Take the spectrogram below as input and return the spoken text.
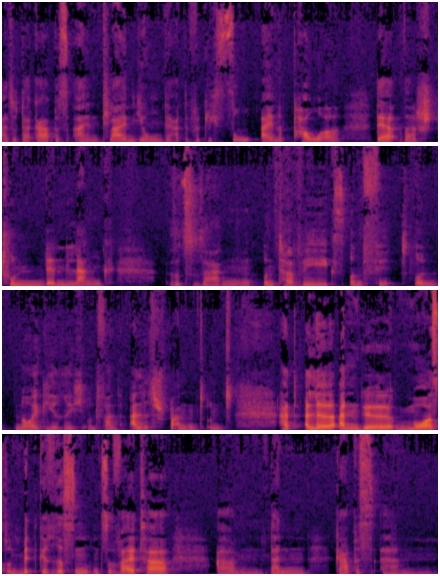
Also da gab es einen kleinen Jungen, der hatte wirklich so eine Power, der war stundenlang sozusagen unterwegs und fit und neugierig und fand alles spannend und hat alle angemorst und mitgerissen und so weiter. Ähm, dann gab es ähm,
